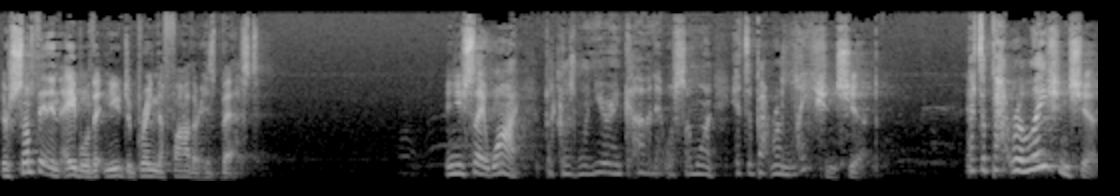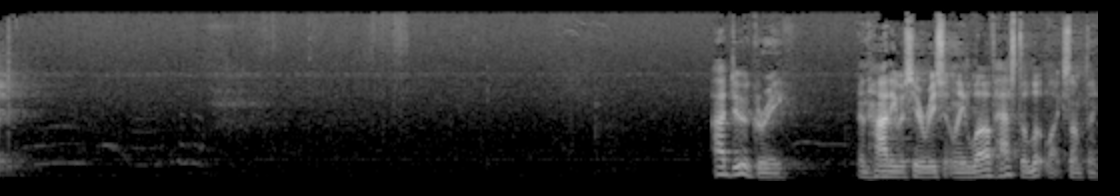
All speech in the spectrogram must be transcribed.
There's something in Abel that needs to bring the Father his best. And you say, why? Because when you're in covenant with someone, it's about relationship. That's about relationship. I do agree. And Heidi was here recently. Love has to look like something.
